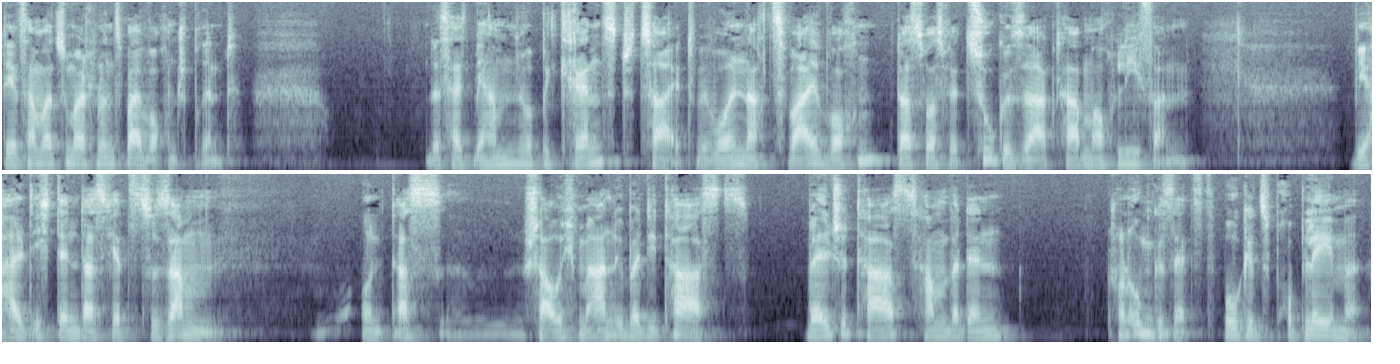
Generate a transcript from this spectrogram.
jetzt haben wir zum Beispiel einen Zwei-Wochen-Sprint. Das heißt, wir haben nur begrenzt Zeit. Wir wollen nach zwei Wochen das, was wir zugesagt haben, auch liefern. Wie halte ich denn das jetzt zusammen? Und das schaue ich mir an über die Tasks. Welche Tasks haben wir denn schon umgesetzt? Wo gibt es Probleme?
